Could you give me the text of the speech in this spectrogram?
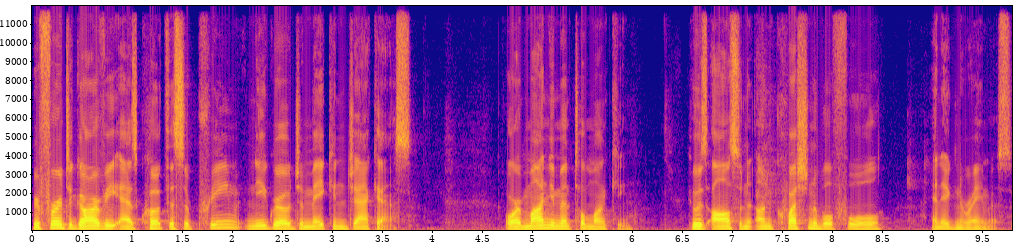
referred to Garvey as, quote, the supreme Negro Jamaican jackass, or monumental monkey, who is also an unquestionable fool and ignoramus.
